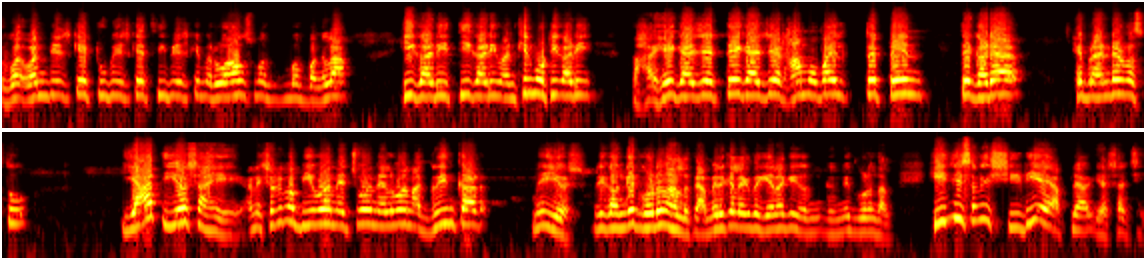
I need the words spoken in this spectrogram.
one BHK two B H K three BHK row house मग बंगला. ही गाडी ती गाडी आणखीन मोठी गाडी. हे गॅजेट ते गॅजेट हा मोबाईल ते पेन ते घड्याळ हे ब्रँडेड वस्तू. यात यश आहे. आणि शेवटी मग B one H one L one green card म्हणजे यश म्हणजे गंगेत घोडून आलं. ते अमेरिकेला एकदा गेला की गंगेत घोडून आलं ही जी सगळी शिडी आहे आपल्या यशाची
